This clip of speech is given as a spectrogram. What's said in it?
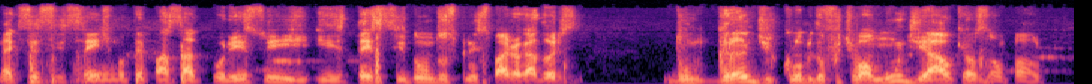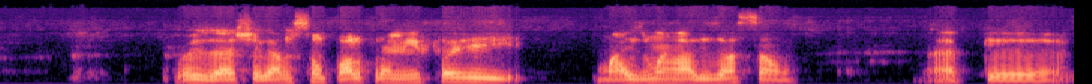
Como é que você se sente por ter passado por isso e, e ter sido um dos principais jogadores de um grande clube do futebol mundial, que é o São Paulo? Pois é, chegar no São Paulo para mim foi mais uma realização, né? Porque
